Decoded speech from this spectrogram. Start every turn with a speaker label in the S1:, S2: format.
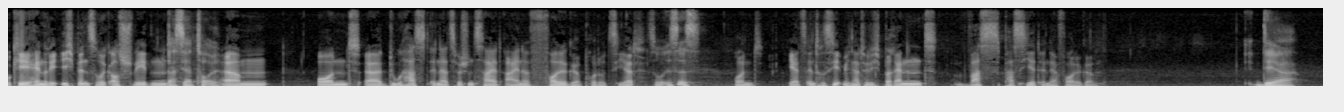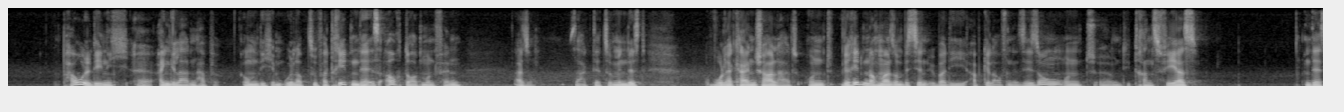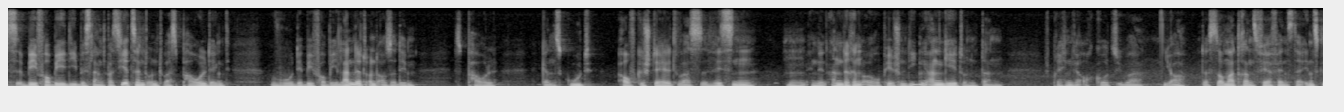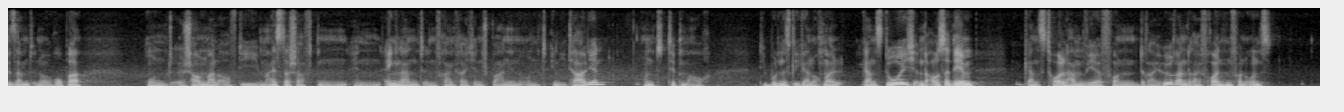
S1: Okay, Henry, ich bin zurück aus Schweden.
S2: Das ist ja toll.
S1: Ähm, und äh, du hast in der Zwischenzeit eine Folge produziert.
S2: So ist es.
S1: Und jetzt interessiert mich natürlich brennend, was passiert in der Folge.
S2: Der Paul, den ich äh, eingeladen habe, um dich im Urlaub zu vertreten, der ist auch Dortmund-Fan. Also sagt er zumindest, obwohl er keinen Schal hat. Und wir reden noch mal so ein bisschen über die abgelaufene Saison und äh, die Transfers des BVB, die bislang passiert sind und was Paul denkt, wo der BVB landet. Und außerdem ist Paul ganz gut aufgestellt, was Wissen hm, in den anderen europäischen Ligen angeht. Und dann sprechen wir auch kurz über ja, das Sommertransferfenster insgesamt in Europa und äh, schauen mal auf die Meisterschaften in England, in Frankreich, in Spanien und in Italien und tippen auch die Bundesliga nochmal ganz durch. Und außerdem, ganz toll, haben wir von drei Hörern, drei Freunden von uns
